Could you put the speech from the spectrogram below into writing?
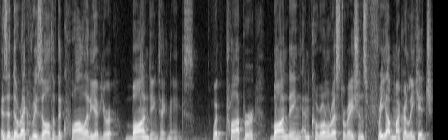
is a direct result of the quality of your bonding techniques. With proper bonding and coronal restorations free of microleakage,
